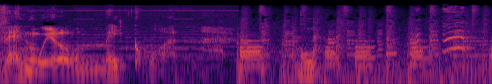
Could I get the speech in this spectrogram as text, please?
then we'll make one. I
